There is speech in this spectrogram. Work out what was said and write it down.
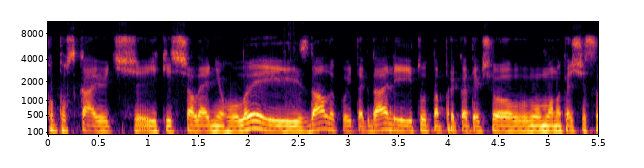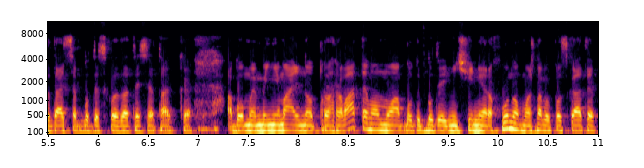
попускають якісь шалені голи і здалеку, і так далі. І тут, наприклад, якщо умовно кажучи, ситуація буде складатися так, або ми мінімально програватимемо, або буде нічийний рахунок, можна випускати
